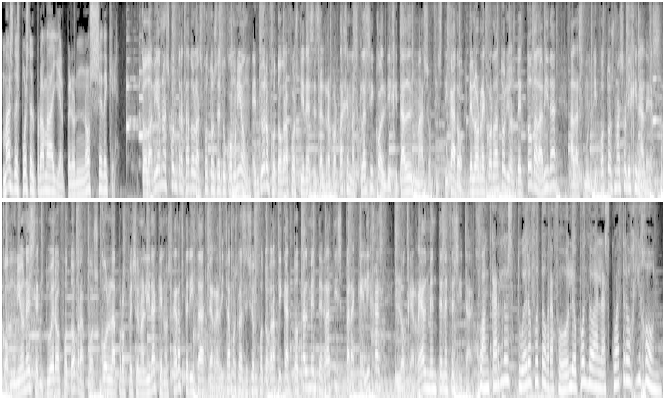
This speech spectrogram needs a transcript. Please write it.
Más después del programa de ayer, pero no sé de qué. ¿Todavía no has contratado las fotos de tu comunión? En Tuero Fotógrafos tienes desde el reportaje más clásico al digital más sofisticado, de los recordatorios de toda la vida a las multifotos más originales. Comuniones en Tuero Fotógrafos, con la profesionalidad que nos caracteriza, te realizamos la sesión fotográfica totalmente gratis para que elijas lo que realmente necesitas. Juan Carlos Tuero Fotógrafo, Leopoldo a las 4 Gijón.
